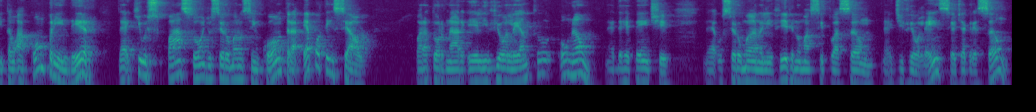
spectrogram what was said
então a compreender né, que o espaço onde o ser humano se encontra é potencial para tornar ele violento ou não. Né? De repente, né, o ser humano ele vive numa situação né, de violência, de agressão,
